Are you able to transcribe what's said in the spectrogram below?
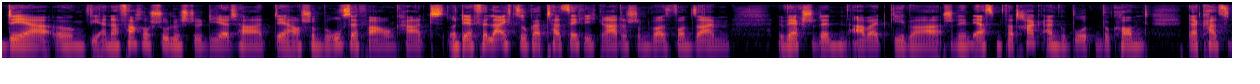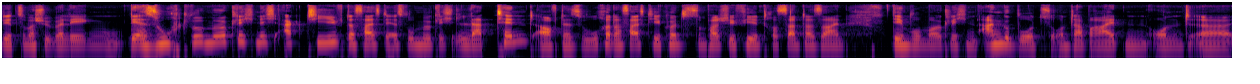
der irgendwie an der Fachhochschule studiert hat, der auch schon Berufserfahrung hat und der vielleicht sogar tatsächlich gerade schon was von seinem Werkstudentenarbeitgeber schon den ersten Vertrag angeboten bekommt, da kannst du dir zum Beispiel überlegen, der sucht womöglich nicht aktiv, das heißt, der ist womöglich latent auf der Suche. Das heißt, hier könnte es zum Beispiel viel interessanter sein, dem womöglich ein Angebot zu unterbreiten und äh,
